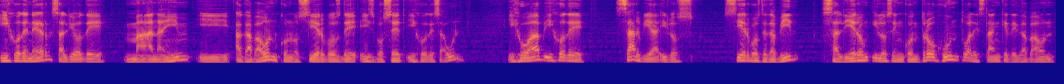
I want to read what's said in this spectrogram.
hijo de Ner, salió de Maanaim y Agabaón con los siervos de Isboset, hijo de Saúl. Y Joab, hijo de Sarbia, y los siervos de David salieron y los encontró junto al estanque de Gabaón.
